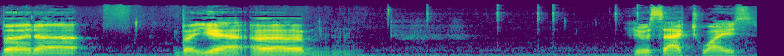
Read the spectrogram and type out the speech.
but uh, but yeah, um, he was sacked twice.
